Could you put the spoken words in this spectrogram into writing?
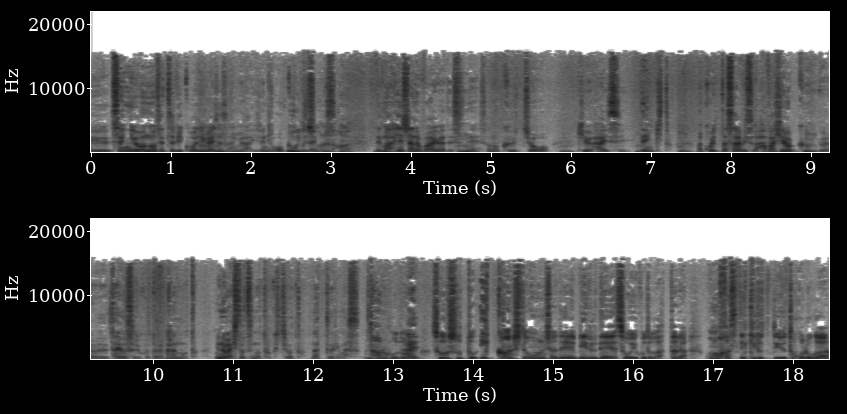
う専業の設備工事会社さんが非常に多くございます。で、まあ、弊社の場合はですね、うん、その空調、給排水、電気と、まあ、こういったサービスを幅広く対応することが可能というのが一つの特徴となっております。なるほど、はい、そうすると、一貫して御社でビルでそういうことがあったら、お任せできるっていうところが、や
